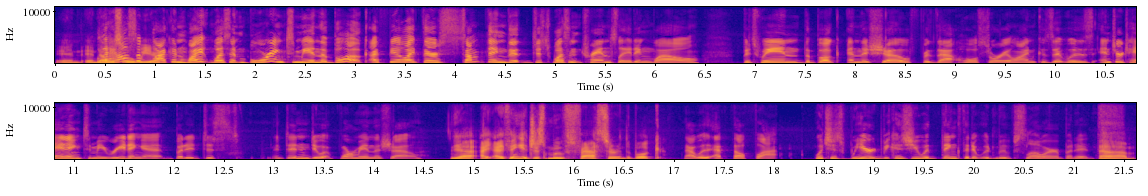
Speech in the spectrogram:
and and that the was a House of weird. Black and White wasn't boring to me in the book. I feel like there's something that just wasn't translating well between the book and the show for that whole storyline because it was entertaining to me reading it, but it just it didn't do it for me in the show. Yeah, I, I think it just moves faster in the book. That was it fell flat, which is weird because you would think that it would move slower, but it. Um,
